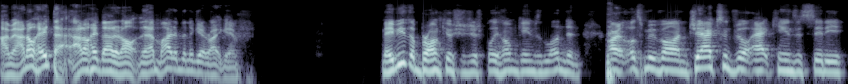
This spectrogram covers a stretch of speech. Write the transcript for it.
I mean, I don't hate that. I don't hate that at all. That might have been a get right game. Maybe the Broncos should just play home games in London. All right, let's move on. Jacksonville at Kansas City.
